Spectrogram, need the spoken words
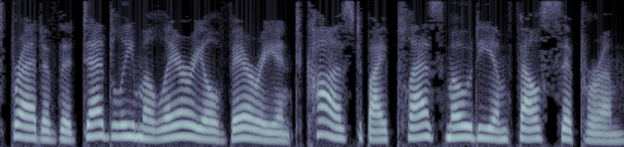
spread of the deadly malarial variant caused by Plasmodium falciparum.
